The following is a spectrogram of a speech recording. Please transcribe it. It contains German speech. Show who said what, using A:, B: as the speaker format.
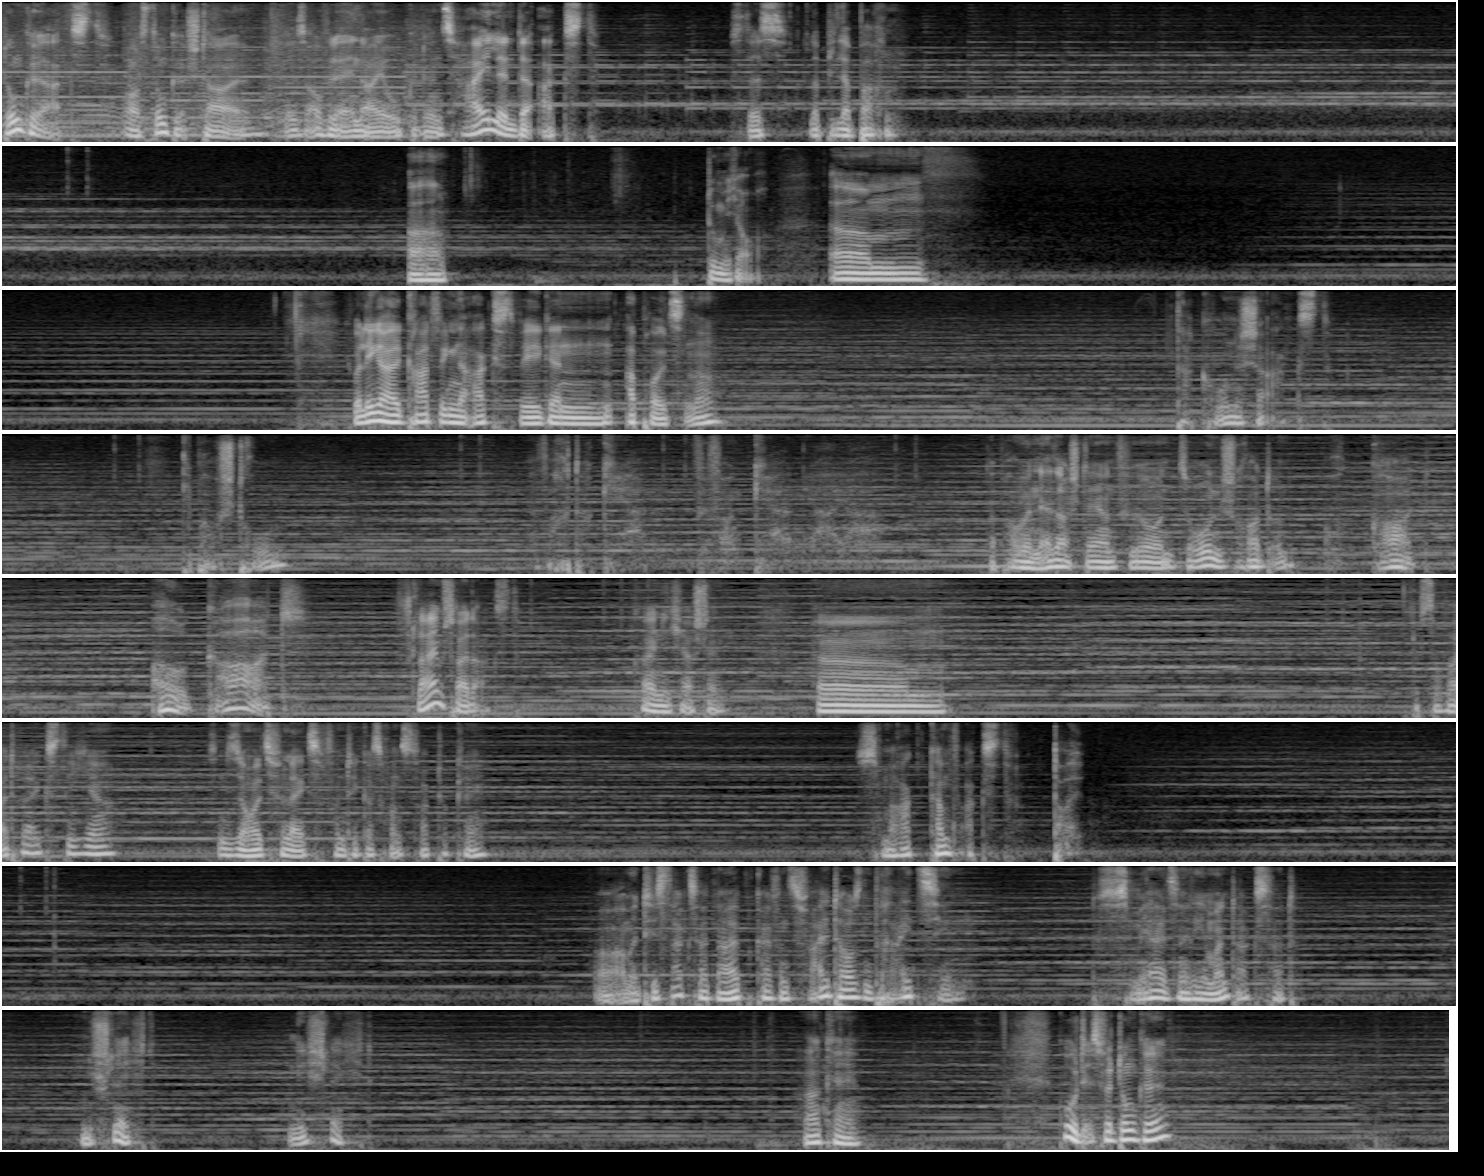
A: Dunkelaxt aus Dunkelstahl. Das ist auch wieder NIO-Gedöns. Heilende Axt. Ist das? Lapila Bachen. Aha. Du mich auch. Ähm. Ich überlege halt gerade wegen der Axt, wegen Abholzen, ne? Drakonische Axt. Die braucht Strom. Erwachter Kern. Für von Kern, ja, ja. Da brauchen wir Netherstern für und so einen Schrott und. Oh Gott. Oh Gott. Schleimschreitaxt. Kann ich nicht herstellen. Ähm. Gibt es noch weitere Äxte hier? Das sind diese Holzfäller-Äxte von Tinkers Construct, okay. Smaragd-Kampfaxt. Toll. Oh, Amethyst-Axt hat eine Haltbarkeit von 2013. Das ist mehr als eine Diamantaxt hat. Nicht schlecht. Nicht schlecht. Okay. Gut, es wird dunkel.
